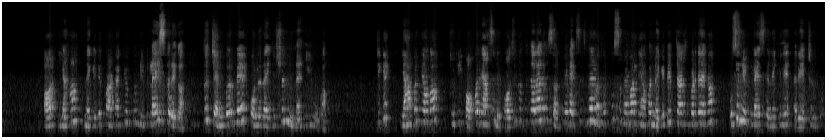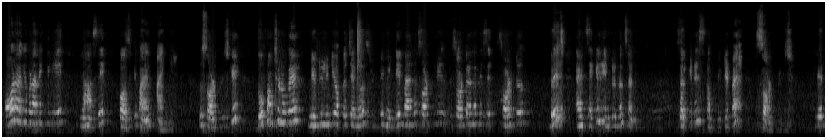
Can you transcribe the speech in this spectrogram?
और यहाँ नेगेटिव पार्ट आके उनको न्यूट्रलाइज करेगा। तो चैम्बर में पोलराइजेशन नहीं होगा। ठीक है? यहाँ पर क्या होगा? क्योंकि कॉपर यहाँ से डिपॉजिट होते जा रहा है तो सल्फेट एक्सिस में मतलब कुछ समय बाद यहाँ पर नेगेटिव चार्ज बढ़ जाएगा। उसे न्यूट्रलाइज करने के लिए रिएक्शन को और आगे बढ़ाने के लिए यहाँ से पॉजिटिव आयन आएँगे। तो सॉल्ट ब्रिज के दो फ़ंक्शन हो गए neutrality of the chamber should be maintain by the salt salt analysis salt bridge and second internal circuit is completed by salt bridge. Clear?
